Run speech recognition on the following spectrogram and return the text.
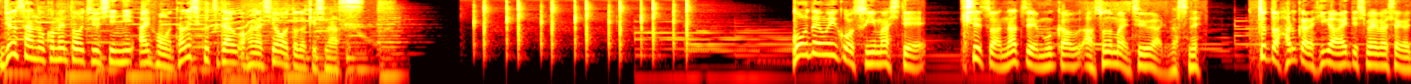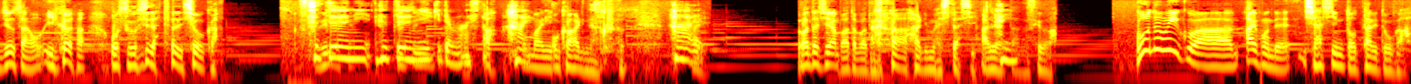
じゅんさんのコメントを中心に iPhone を楽しく使うお話をお届けしますゴールデンウィークを過ぎまして季節は夏へ向かうあその前に梅雨がありますねちょっと春から日が空いてしまいましたがじゅんさんいかがお過ごしだったでしょうか？普通に、普通に生きてました。あ、はい。ほんまにお変わりなくはい。はい私はバタバタがありましたしあれだったんですけど、ゴールデンウィークは iPhone で写真撮ったりとか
